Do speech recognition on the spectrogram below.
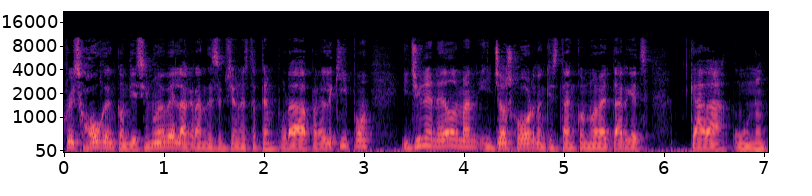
Chris Hogan con 19, la gran decepción esta temporada para el equipo, y Julian Edelman y Josh Gordon que están con 9 targets cada uno.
